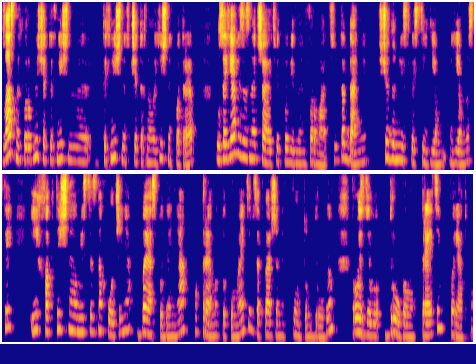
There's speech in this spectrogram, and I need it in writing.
власних виробничо-технічних чи технологічних потреб, у заяві зазначають відповідну інформацію та дані щодо місткості єм- ємностей їх фактичного місцезнаходження без подання окремих документів, затверджених пунктом 2 розділу 2 3 порядку.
